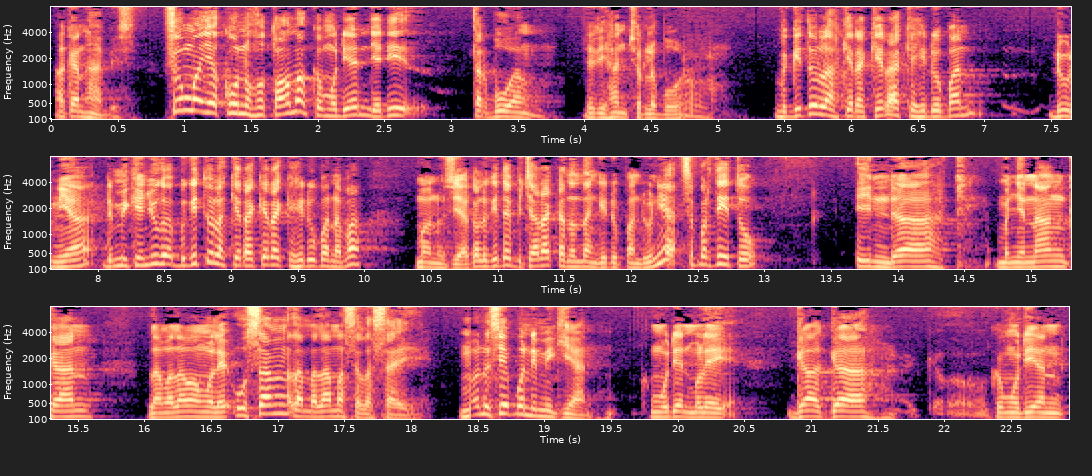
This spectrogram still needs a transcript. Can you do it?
Akan habis. Summa yakunu hutama kemudian jadi terbuang, jadi hancur lebur. Begitulah kira-kira kehidupan dunia, demikian juga begitulah kira-kira kehidupan apa? manusia. Kalau kita bicarakan tentang kehidupan dunia seperti itu. Indah, menyenangkan, lama-lama mulai usang, lama-lama selesai. Manusia pun demikian. Kemudian mulai gagah, kemudian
